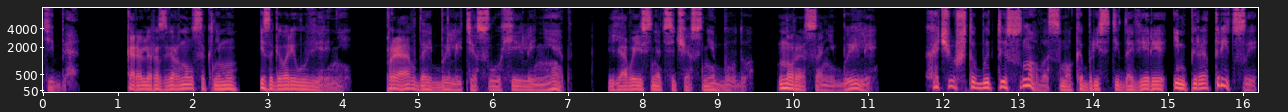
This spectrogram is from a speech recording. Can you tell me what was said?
тебя». Король развернулся к нему и заговорил уверенней. Правдой были те слухи или нет, я выяснять сейчас не буду. Но раз они были, хочу, чтобы ты снова смог обрести доверие императрицы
